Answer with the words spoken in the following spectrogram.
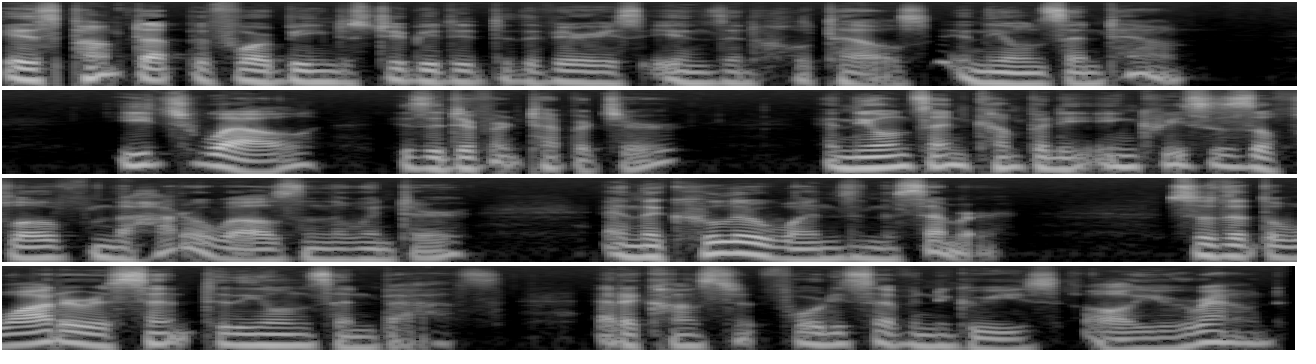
it is pumped up before being distributed to the various inns and hotels in the onsen town. Each well is a different temperature, and the onsen company increases the flow from the hotter wells in the winter and the cooler ones in the summer, so that the water is sent to the onsen baths at a constant 47 degrees all year round.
